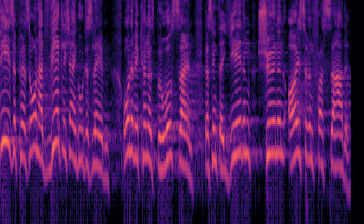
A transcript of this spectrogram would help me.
Diese Person hat wirklich ein gutes Leben. Ohne wir können uns bewusst sein, dass hinter jedem schönen äußeren Fassade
